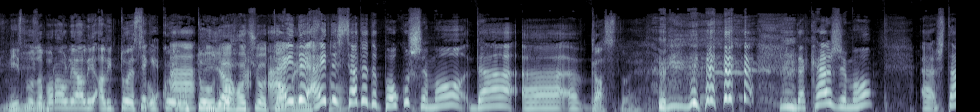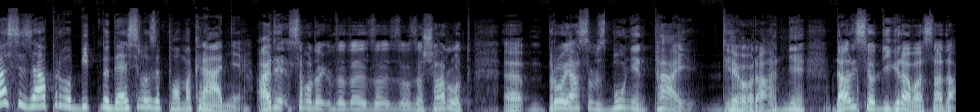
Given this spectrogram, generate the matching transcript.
nismo zaboravili, ali, ali to je Čekaj, u, a- u, to, u Ja to, hoću o tome Ajde, isto. ajde sada da pokušamo da, a, kasno je. da kažemo šta se zapravo bitno desilo za pomak radnje. Ajde, samo da, da, da, za, za, za Charlotte. E, prvo, ja sam zbunjen taj deo radnje. Da li se odigrava sada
